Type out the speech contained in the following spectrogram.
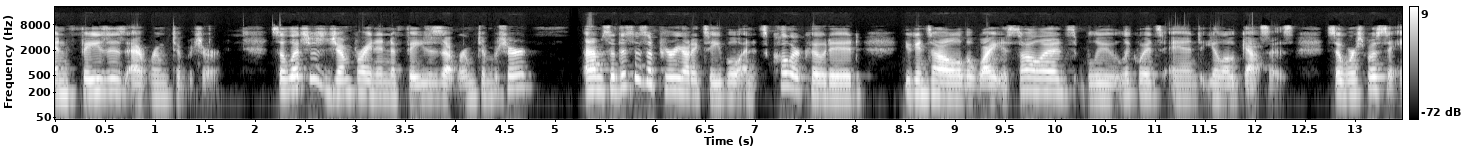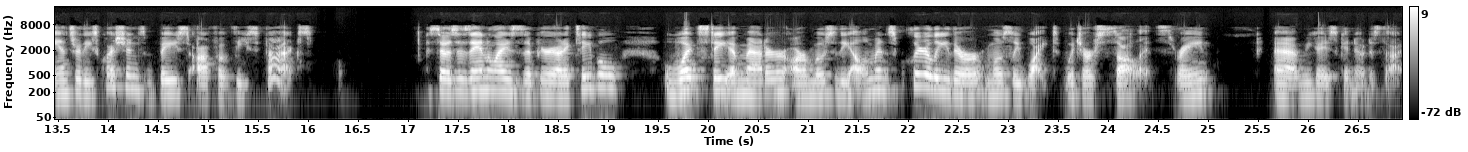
and phases at room temperature. So let's just jump right into phases at room temperature. Um, so this is a periodic table and it's color coded you can tell the white is solids, blue liquids, and yellow gases. So we're supposed to answer these questions based off of these facts. So it says analyze the periodic table. What state of matter are most of the elements? Clearly they're mostly white, which are solids, right? Um, you guys can notice that.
